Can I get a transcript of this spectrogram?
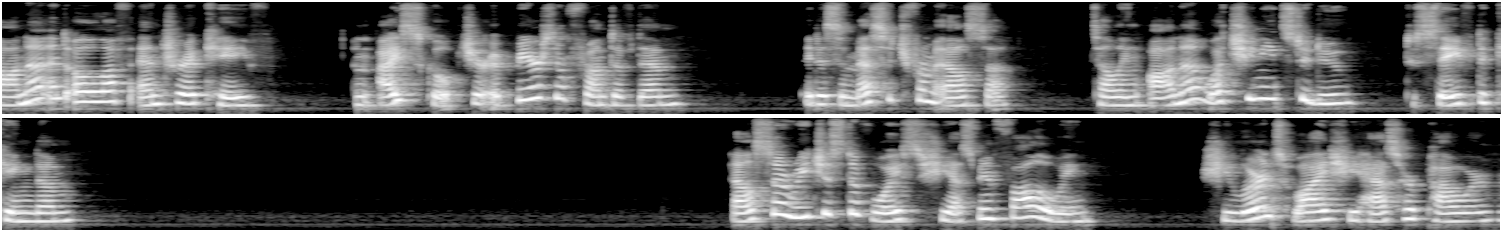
Anna and Olaf enter a cave. An ice sculpture appears in front of them. It is a message from Elsa, telling Anna what she needs to do to save the kingdom. Elsa reaches the voice she has been following. She learns why she has her power.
